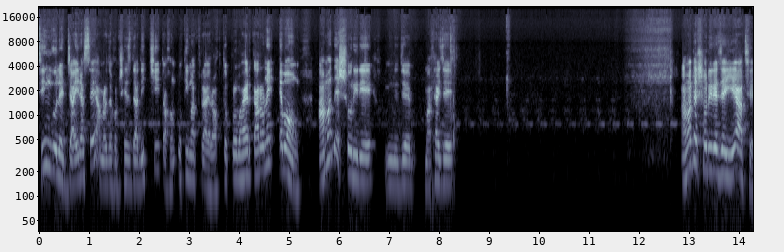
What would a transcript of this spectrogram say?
সিঙ্গুলের জাইরাসে আমরা যখন সেজদা দিচ্ছি, তখন অতিমাত্রায় রক্ত প্রবাহের কারণে এবং আমাদের শরীরে যে মাথায় যে আমাদের শরীরে যে ইয়ে আছে,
